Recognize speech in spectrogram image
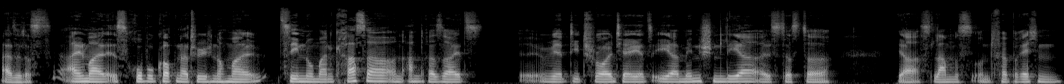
Also das einmal ist Robocop natürlich nochmal zehn Nummern krasser und andererseits äh, wird Detroit ja jetzt eher menschenleer, als dass da ja Slums und Verbrechen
